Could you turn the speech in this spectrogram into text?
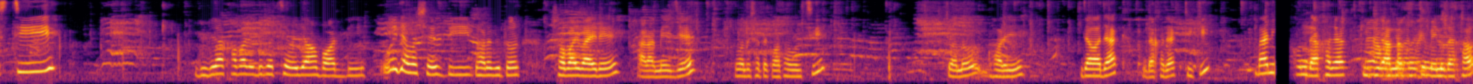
এসছি। দিদিরা খাবার রেডি করছে ওই যে আমার বড়দি। ওই যে আমার শেষ দি ঘরের ভিতর সবাই বাইরে। আর আমি এই যে তোমাদের সাথে কথা বলছি। চলো ঘরে যাওয়া যাক দেখা যাক কী কী বানি এখন দেখা যাক কী কী রান্না করেছে মেনু দেখাও।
